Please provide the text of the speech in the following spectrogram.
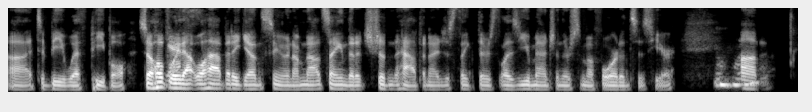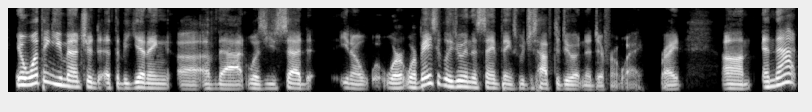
uh, to be with people. So hopefully yes. that will happen again soon. I'm not saying that it shouldn't happen. I just think there's, as you mentioned, there's some affordances here. Mm-hmm. Um, you know, one thing you mentioned at the beginning uh, of that was you said, you know, we're we're basically doing the same things. We just have to do it in a different way, right? Um, and that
